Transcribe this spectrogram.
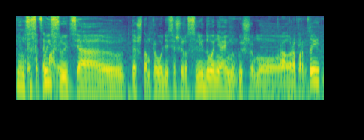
Ні, ну це списується, теж там проводяться ще розслідування, і ми пишемо Рапорти рапорти. якісь.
